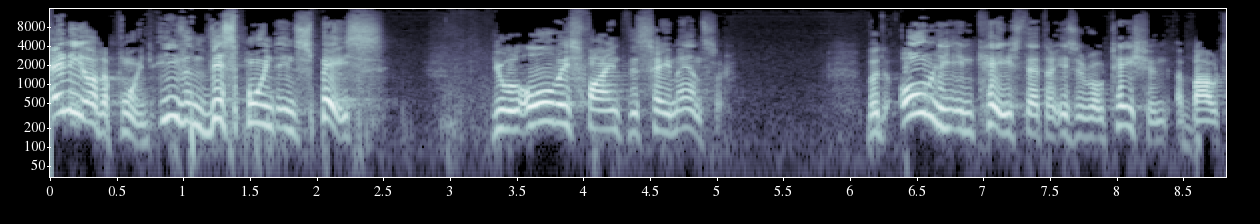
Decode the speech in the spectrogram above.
any other point, even this point in space, you will always find the same answer. But only in case that there is a rotation about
